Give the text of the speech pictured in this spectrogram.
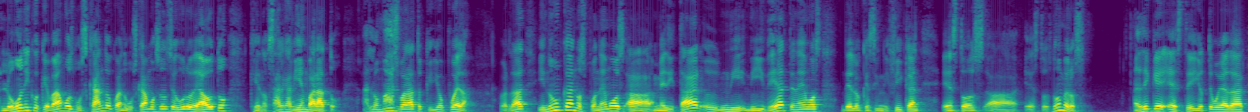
Lo único que vamos buscando cuando buscamos un seguro de auto, que nos salga bien barato, a lo más barato que yo pueda, ¿verdad? Y nunca nos ponemos a meditar, eh, ni, idea tenemos de lo que significan estos, ah, estos números. Así que este, yo te voy a dar,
